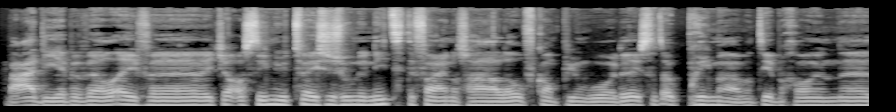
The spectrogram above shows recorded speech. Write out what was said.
Maar die hebben wel even, weet je, als die nu twee seizoenen niet de finals halen of kampioen worden, is dat ook prima. Want die hebben gewoon eh,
